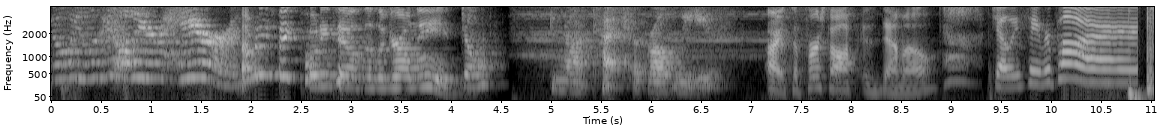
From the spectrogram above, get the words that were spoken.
Joey, look at all your hairs. How many fake ponytails does a girl need? Don't, do not touch a girl's weave. All right, so first off is demo. Joey's favorite part.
